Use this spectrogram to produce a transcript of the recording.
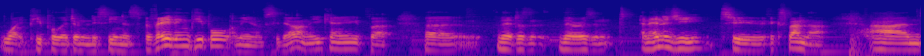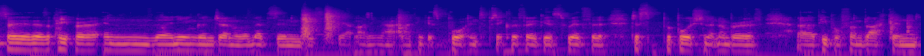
white people are generally seen as prevailing people. I mean, obviously they are in the UK, but uh, there doesn't, there isn't an energy to expand that. And so there's a paper in the New England Journal of Medicine basically outlining that, and I think it's brought into particular focus with a disproportionate number of uh, people from black and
